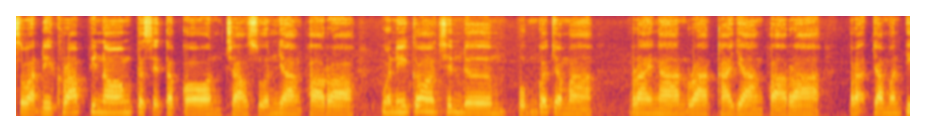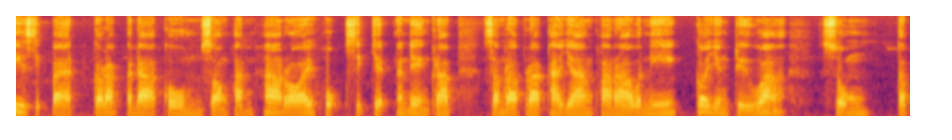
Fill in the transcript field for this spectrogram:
สวัสดีครับพี่น้องเกษตรกร ชาวสวนยางพารา วันนี้ก็เช่นเดิม ผมก็จะมารายงานราคายางพารา ประจำวันที่ 18 กรกฎาคม 2567 นั่นเองครับสำหรับราคายางพาราวันนี้ก็ยังถือว่าทรงกับ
